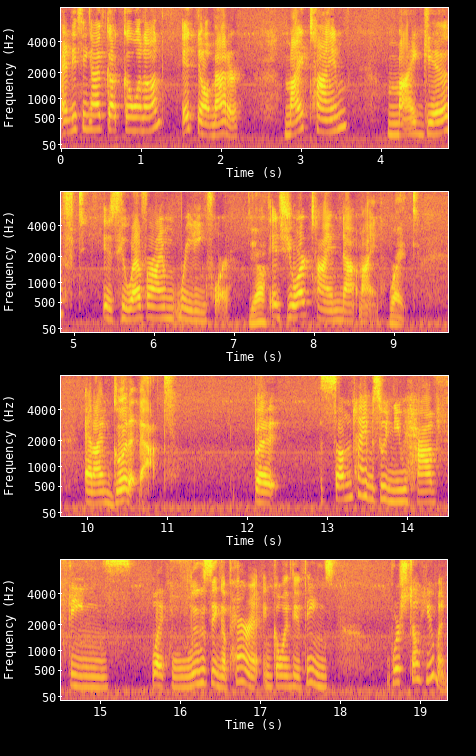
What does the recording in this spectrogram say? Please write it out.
Anything I've got going on, it don't matter. My time, my gift is whoever I'm reading for. Yeah. It's your time, not mine Right. and I'm good at that. But sometimes when you have things like losing a parent and going through things, we're still human.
